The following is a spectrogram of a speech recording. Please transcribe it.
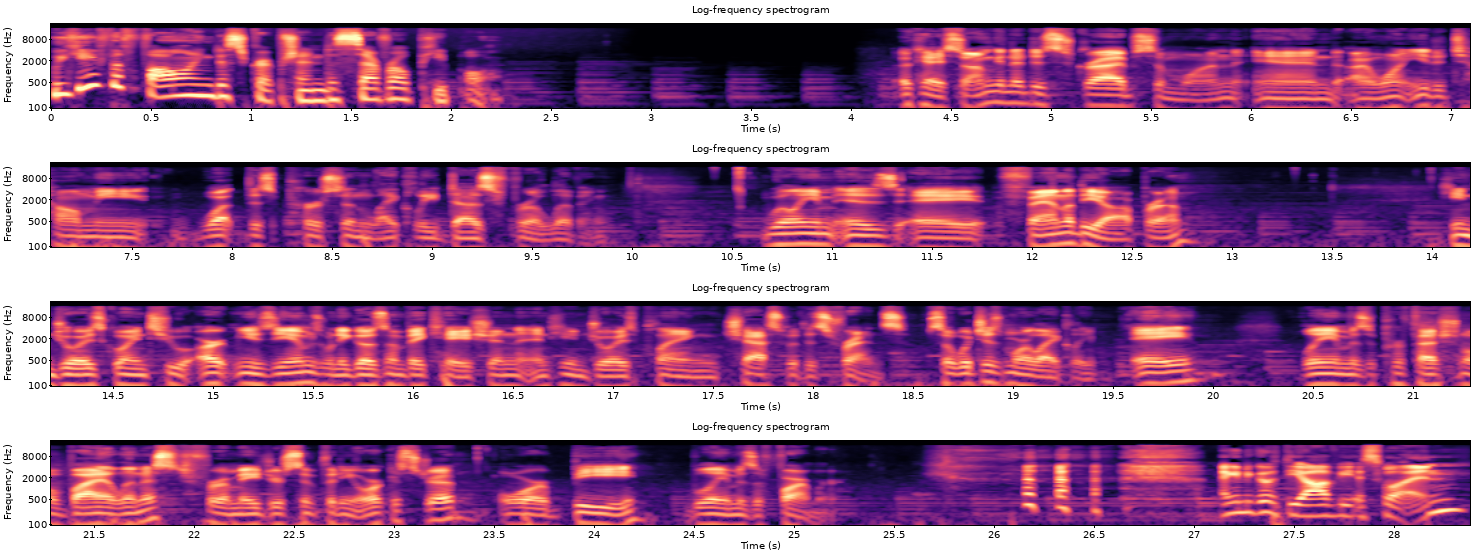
We gave the following description to several people Okay, so I'm going to describe someone, and I want you to tell me what this person likely does for a living. William is a fan of the opera. He enjoys going to art museums when he goes on vacation, and he enjoys playing chess with his friends. So, which is more likely? A. William is a professional violinist for a major symphony orchestra, or B. William is a farmer? I'm going to go with the obvious one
